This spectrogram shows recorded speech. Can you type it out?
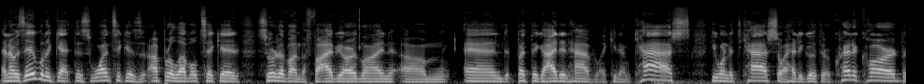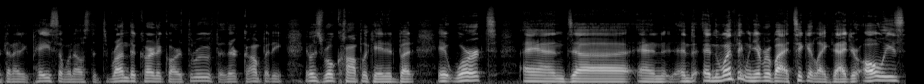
and I was able to get this one ticket as an upper level ticket, sort of on the five yard line. Um, and but the guy didn't have like he didn't have cash. He wanted cash, so I had to go through a credit card. But then I had to pay someone else to run the credit card through for their company. It was real complicated, but it worked. And uh, and and and the one thing when you ever buy a ticket like that, you're always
